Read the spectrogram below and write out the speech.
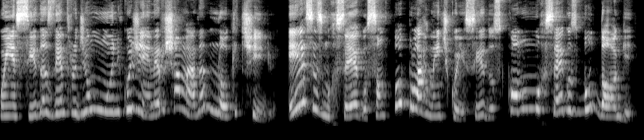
conhecidas dentro de um único gênero chamada Noctilio. Esses morcegos são popularmente conhecidos como morcegos bulldog,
